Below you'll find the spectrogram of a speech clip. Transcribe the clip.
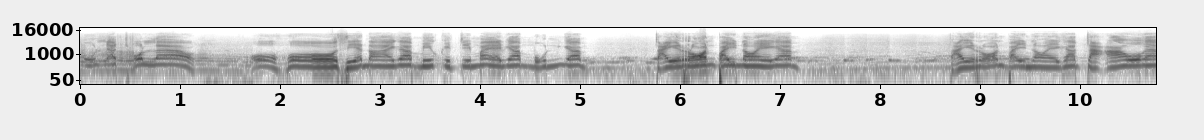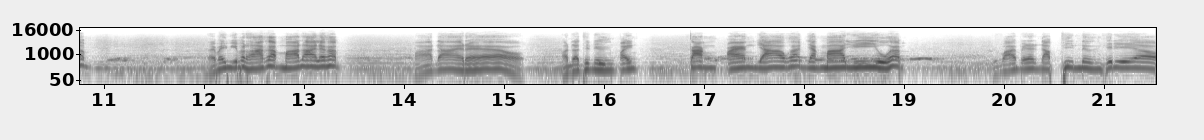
หมุนแล้วชนแล้ว โอ้โห เสียดายครับมิวกิจจิเมธครับ หมุนครับ ใจร้อนไปหน่อยครับ ใจร้อนไปหน่อยครับ จะเอาครับ แต่ไม่มีปัญหาครับมาได้แล้วครับ มาได้แล้ว อันดับที่หนึ่งไปกังแปงยาวครับ ยังมาดีอยู่ครับวายเป็นอันดับที่หนึ่งทีเดียว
